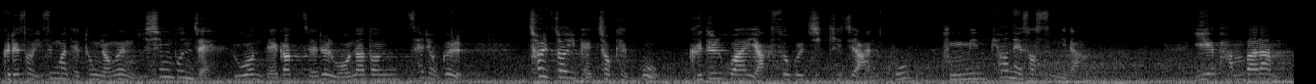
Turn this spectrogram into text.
그래서 이승만 대통령은 이 신분제, 의원 내각제를 원하던 세력을 철저히 배척했고 그들과의 약속을 지키지 않고 국민 편에 섰습니다. 이에 반발한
